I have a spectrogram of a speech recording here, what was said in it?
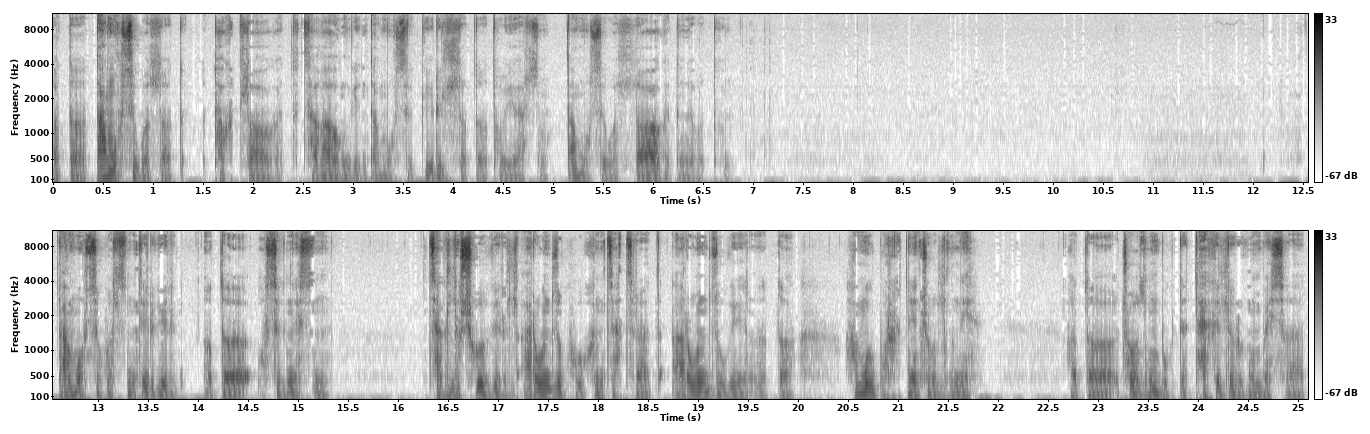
одоо дам үсэг болоод тогтлоо гэд цагаан өнгийн дам үсэг гэрэл одоо туяарсан дам үсэг боллоо гэд ингэ бодгоно. Дам үсэг болсон тэр гэр одоо үсэгнээс нь цаглагшгүй гэрэл 10 зүг хүүхэн цацраад 10 зүгийн одоо хамаг бурхтын чуулганы одоо чуулган бүгдэд тахил өргөн баясгаад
